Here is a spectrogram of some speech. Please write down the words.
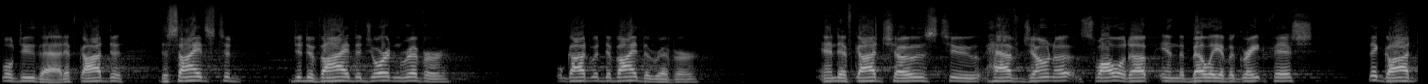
will do that. If God de- decides to, to divide the Jordan River, well, God would divide the river. And if God chose to have Jonah swallowed up in the belly of a great fish, that God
